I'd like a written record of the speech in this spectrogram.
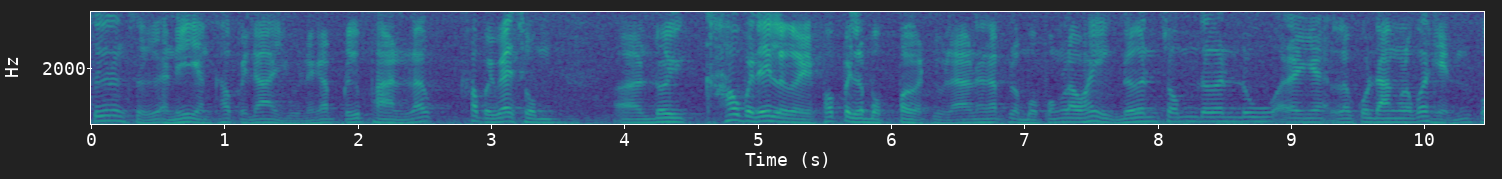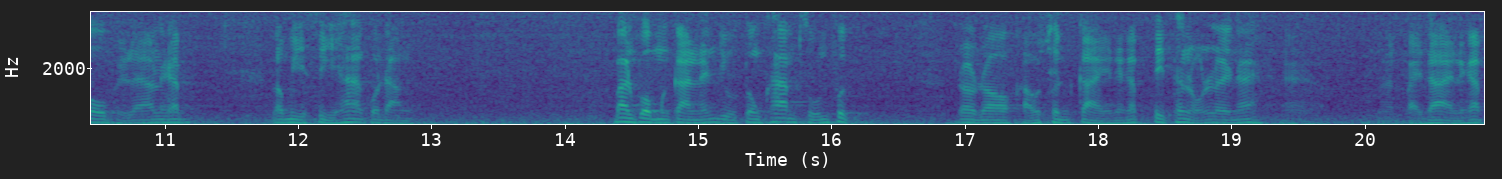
ซื้อหนังสืออันนี้ยังเข้าไปได้อยู่นะครับ หรือผ่านแล้วเข้าไปแวะชม โดยเข้าไปได้เลย เพราะเป็นระบบเปิดอยู่แล้วนะครับ ระบบของเราให้เดินชมเดินดูอะไรเงี้ยเราโกดังเราก็เห็นโฟมอยู่แล้วนะครับ เรามี4ี่ห้าโกดัง บ้านโฟมเมืองการนั้นอยู่ตรงข้ามศูนย์ฝึกรอรอเขาชนไก่นะครับ ติดถนนเลยนะไปได้นะครับ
